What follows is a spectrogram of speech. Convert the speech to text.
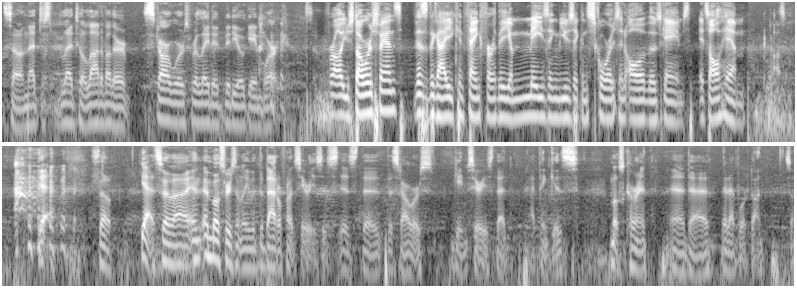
So and that just led to a lot of other Star Wars related video game work. so, For all you Star Wars fans, this is the guy you can thank for the amazing music and scores in all of those games. It's all him. awesome. yeah. So yeah. So uh, and, and most recently with the Battlefront series is, is the the Star Wars game series that I think is most current and uh, that I've worked on. So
